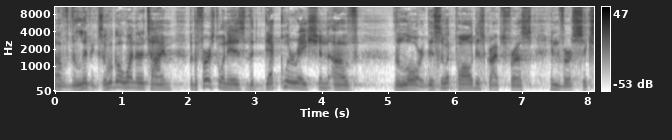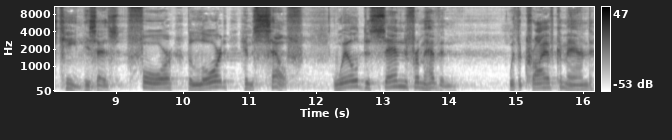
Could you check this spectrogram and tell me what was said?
of the living. So we'll go one at a time. But the first one is the declaration of the Lord. This is what Paul describes for us in verse 16. He says, For the Lord himself will descend from heaven with a cry of command,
